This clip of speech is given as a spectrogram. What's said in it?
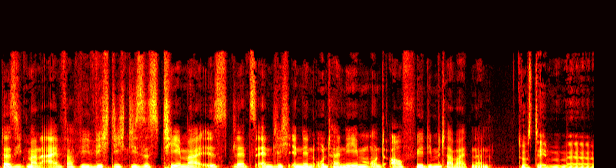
Da sieht man einfach, wie wichtig dieses Thema ist letztendlich in den Unternehmen und auch für die Mitarbeitenden. Du hast eben äh,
